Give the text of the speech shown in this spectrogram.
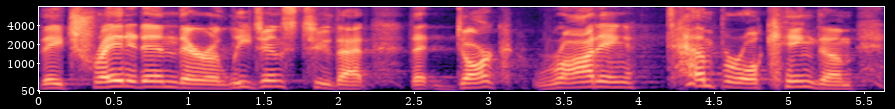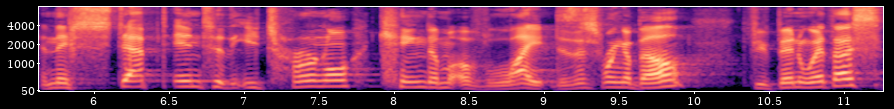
They traded in their allegiance to that, that dark, rotting, temporal kingdom, and they stepped into the eternal kingdom of light. Does this ring a bell? If you've been with us,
